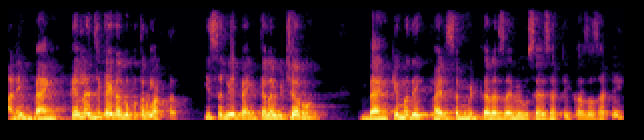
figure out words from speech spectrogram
आणि बँकेला जी काही कागदपत्र लागतात ही सगळी बँकेला विचारून बँकेमध्ये एक फाईल सबमिट करायचं आहे व्यवसायासाठी कर्जासाठी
